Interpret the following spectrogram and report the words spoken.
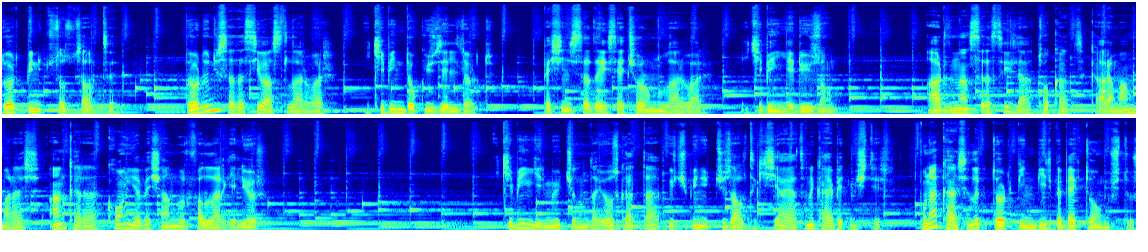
4336. Dördüncü sırada Sivaslılar var. 2954. Beşinci sırada ise Çorumlular var. 2710. Ardından sırasıyla Tokat, Kahramanmaraş, Ankara, Konya ve Şanlıurfalılar geliyor. 2023 yılında Yozgat'ta 3306 kişi hayatını kaybetmiştir. Buna karşılık 4001 bebek doğmuştur.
